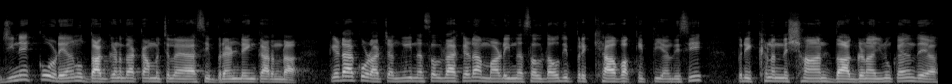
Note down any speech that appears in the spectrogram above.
ਜਿਨੇ ਘੋੜਿਆਂ ਨੂੰ ਦਾਗਣ ਦਾ ਕੰਮ ਚਲਾਇਆ ਸੀ ਬ੍ਰਾਂਡਿੰਗ ਕਰਨ ਦਾ। ਕਿਹੜਾ ਘੋੜਾ ਚੰਗੀ ਨਸਲ ਦਾ, ਕਿਹੜਾ ਮਾੜੀ ਨਸਲ ਦਾ, ਉਹਦੀ ਪ੍ਰੀਖਿਆ ਵਾ ਕੀਤੀ ਜਾਂਦੀ ਸੀ। ਪ੍ਰੀਖਣ ਨਿਸ਼ਾਨ ਦਾਗਣਾ ਜਿਹਨੂੰ ਕਹਿੰਦੇ ਆ,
